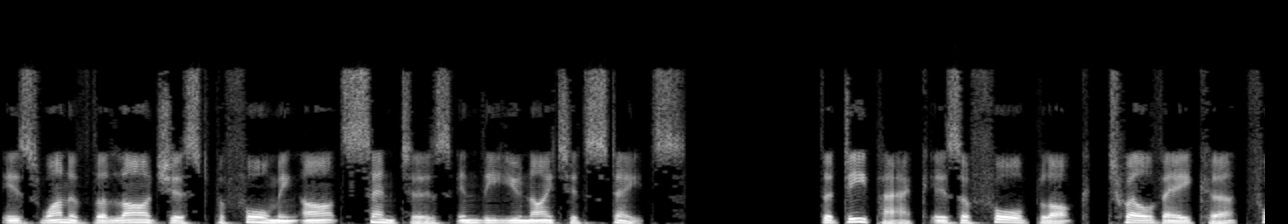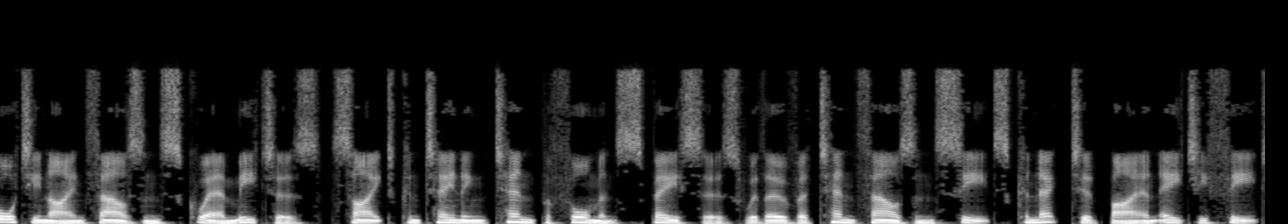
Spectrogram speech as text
is one of the largest performing arts centers in the United States. The DPAC is a four-block, 12-acre (49,000 square meters) site containing 10 performance spaces with over 10,000 seats connected by an 80 feet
